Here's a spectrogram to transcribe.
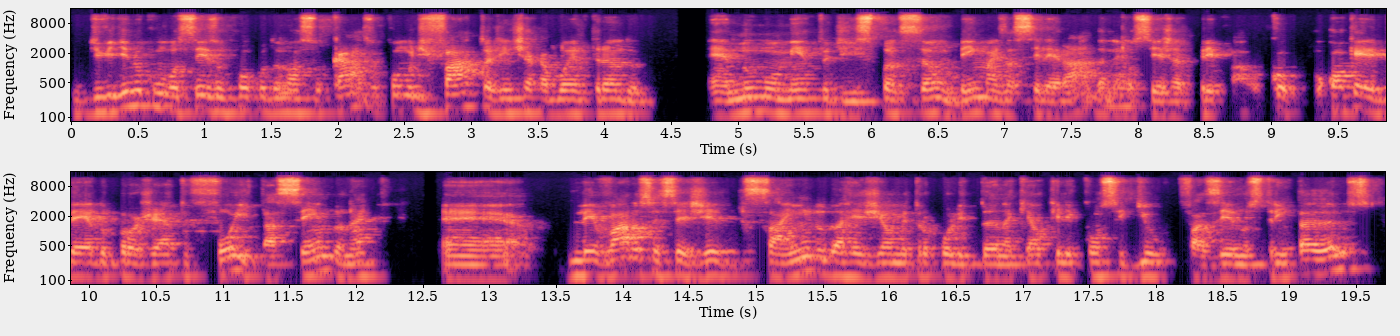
Dividindo com vocês um pouco do nosso caso, como de fato a gente acabou entrando é, no momento de expansão bem mais acelerada, né? ou seja, qualquer ideia do projeto foi, está sendo, né? É, levar o CCG saindo da região metropolitana, que é o que ele conseguiu fazer nos 30 anos,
